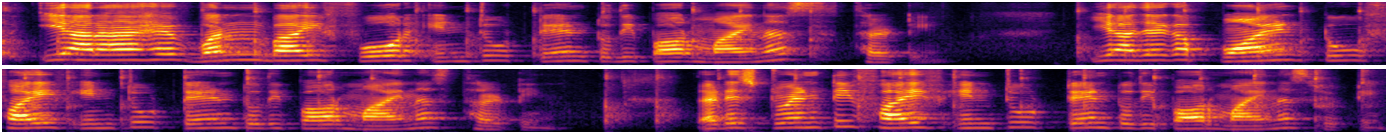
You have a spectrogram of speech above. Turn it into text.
ये आ रहा है one by four into ten to the power minus thirteen. ये आ जाएगा point two five into ten to the power minus thirteen. That is twenty five into ten to the power minus fifteen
